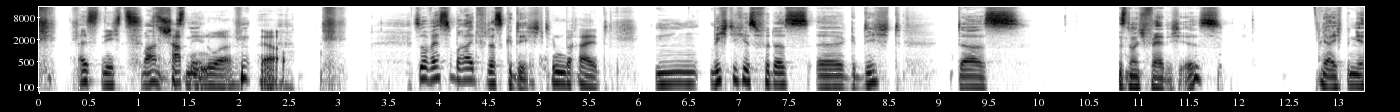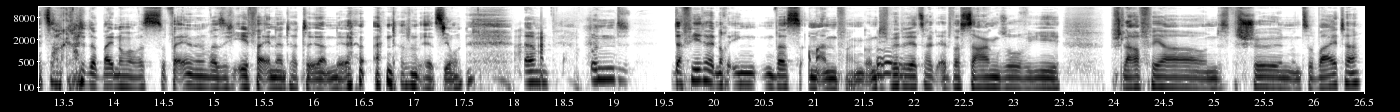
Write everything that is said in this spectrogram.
Als nichts. War Schatten nee. nur. Ja. So, wärst du bereit für das Gedicht? Ich bin bereit. Mm, wichtig ist für das äh, Gedicht, dass es noch nicht fertig ist. Ja, ich bin jetzt auch gerade dabei, nochmal was zu verändern, was ich eh verändert hatte an der anderen Version. ähm, und da fehlt halt noch irgendwas am Anfang. Und ich würde jetzt halt etwas sagen, so wie Schlaf ja und es ist schön und so weiter.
